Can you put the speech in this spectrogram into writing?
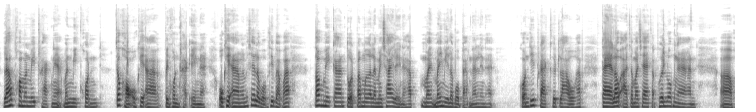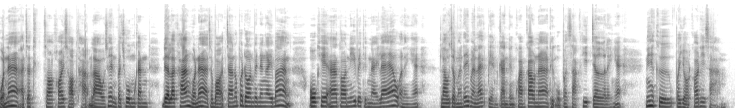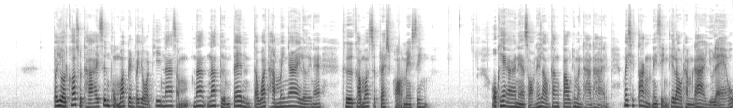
แล้วพอมันมี track เนี่ยมันมีคนเจ้าของ OKR เป็นคน track เองนะ OKR มันไม่ใช่ระบบที่แบบว่า ต้องมีการตรวจประเมินอะไรไม่ใช่เลยนะครับ ไม่ไม่มีระบบแบบนั้นเลยนะคนที่ track คือเราครับ แต่เราอาจจะมาแชร์กับเพื่อนร่วมงานหัวหน้าอาจจะคอยสอบถามเรา เช่นประชุมกันเดือนละครั้งหัวหน้าอาจจะบอกอาจารย์นพดลเป็นยังไงบ้าง OKR ตอนนี้ไปถึงไหนแล้วอะไรเงี้ย เราจะมาได้มาแลกเปลี่ยนกันถึงความก้าวหน้าถึงอุปสรรคที่เจออะไรเงี้ย นี่คือประโยชน์ข้อที่ 3 ประโยชน์ข้อสุดท้ายซึ่งผมว่าเป็นประโยชน์ที่น่าสำน่าน่าตื่นเต้น แต่ว่าทำไม่ง่ายเลยนะ คือคำว่า stretch for amazing OKR เนี่ยสอนให้เราตั้งเป้าที่มันท้าทาย ไม่ใช่ตั้งในสิ่งที่เราทำได้อยู่แล้ว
